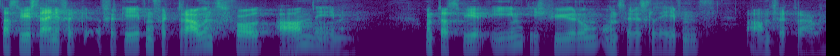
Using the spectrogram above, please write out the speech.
Dass wir seine Vergebung vertrauensvoll annehmen und dass wir ihm die Führung unseres Lebens anvertrauen.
